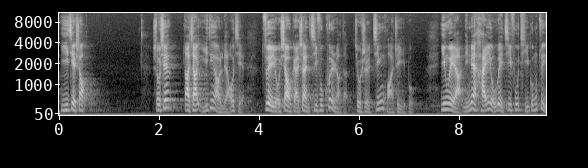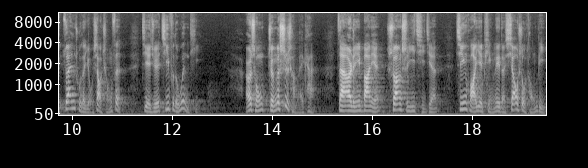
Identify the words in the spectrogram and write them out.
一一介绍。首先，大家一定要了解。最有效改善肌肤困扰的就是精华这一步，因为啊，里面含有为肌肤提供最专注的有效成分，解决肌肤的问题。而从整个市场来看，在2018年双十一期间，精华液品类的销售同比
